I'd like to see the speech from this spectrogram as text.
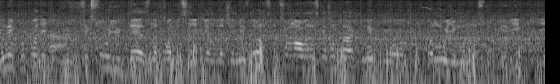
Вони проходять, фіксують, де знаходиться яке ледаче гніздо несанкціоноване, скажімо так. Ми плануємо на наступний рік і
